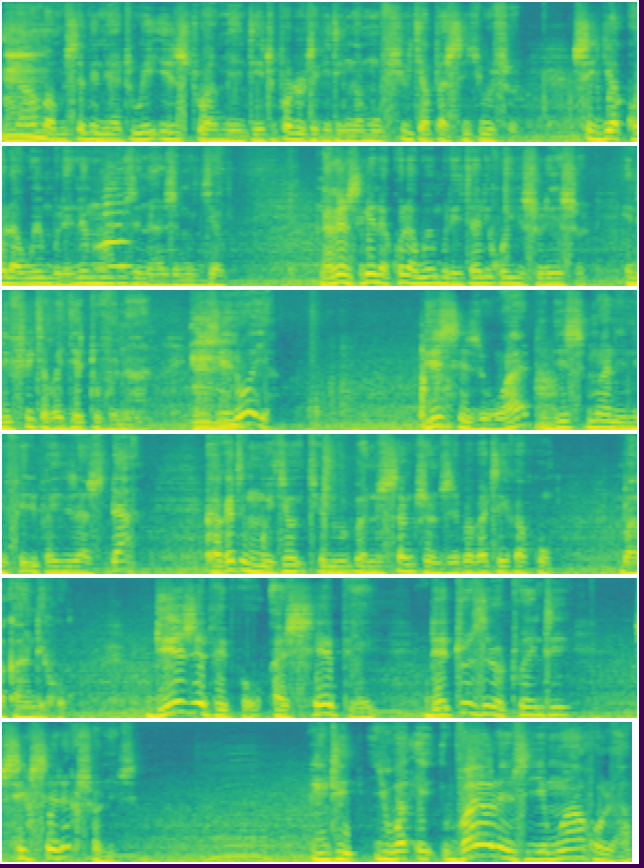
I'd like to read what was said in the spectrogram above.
gamba museveni atuwe instrument etuprotectinga mu future persecution sijja kukola wembule ne muntu ze nazimujjako naye nsigenda kukola wembule etaliko insulation in the future bajja tuvunaana is a lawyer this is what this man in the philippines has done kakati mwe bano sanctions babateekako bakandiko these people are shaping the 2026 elections. Nti you are, eh, violence ye mwakola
